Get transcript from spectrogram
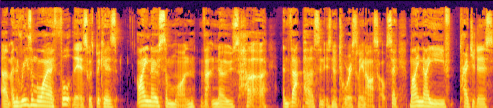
Um, and the reason why I thought this was because I know someone that knows her and that person is notoriously an asshole. So my naive prejudice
